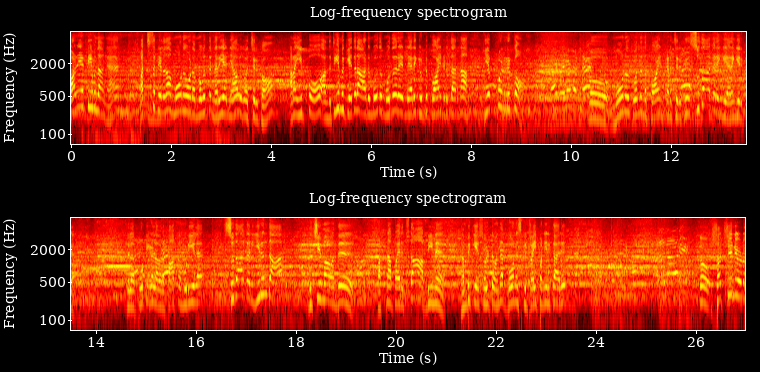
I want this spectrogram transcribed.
பழைய டீம் தாங்க. பச்சை சட்டையில தான் மோனுவோட முகத்தை நிறைய ஞாபகம் வச்சிருக்கோம். ஆனா இப்போ அந்த டீமுக்கு எதிராக ஆடும்போது முதல் இறக்கி விட்டு பாயிண்ட் எடுத்தாருன்னா எப்படி இருக்கும்? இப்போ மோனுக்கு வந்து அந்த பாயிண்ட் கிடைச்சிருக்கு. சுதாகர் இங்கே இறங்கியிருக்கார். சில போட்டிகள் அவரை பார்க்க முடியல. சுதாகர் இருந்தா நிச்சயமா வந்து பட்னா பைரட்ஸ் தான் அப்படின்னு நம்பிக்கையை சொல்லிட்டு வந்த போனஸ்க்கு ட்ரை பண்ணியிருக்காரு. ஸோ சச்சினோட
